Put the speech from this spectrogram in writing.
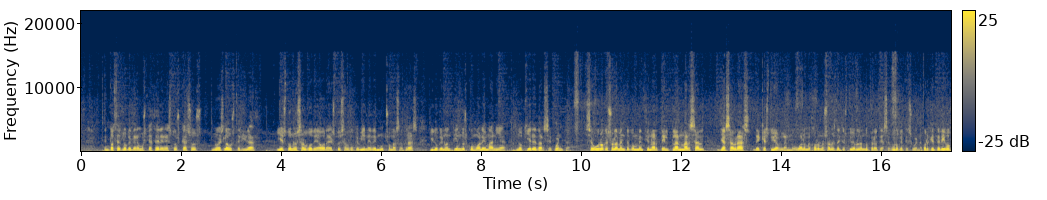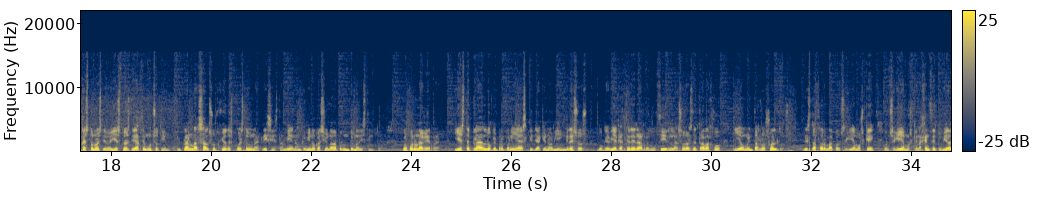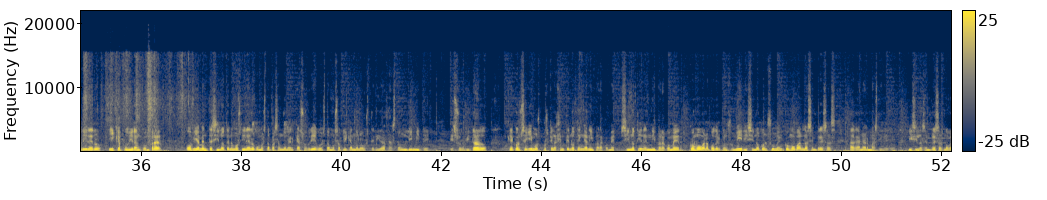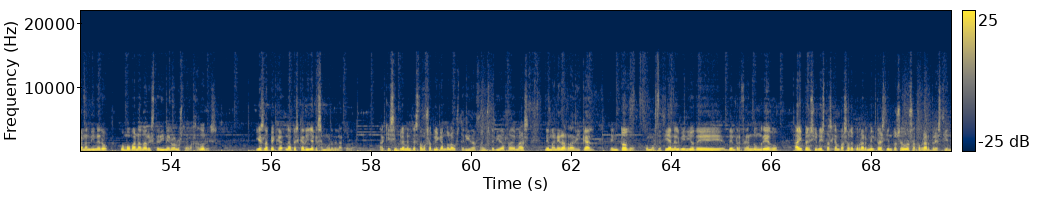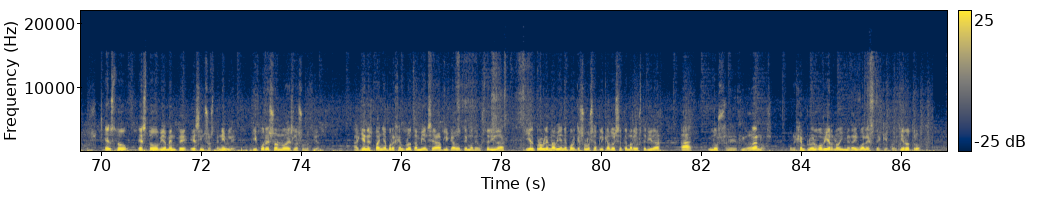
Entonces lo que tenemos que hacer en estos casos no es la austeridad, y esto no es algo de ahora, esto es algo que viene de mucho más atrás. Y lo que no entiendo es cómo Alemania no quiere darse cuenta. Seguro que solamente con mencionarte el plan Marshall ya sabrás de qué estoy hablando. O a lo mejor no sabes de qué estoy hablando, pero te aseguro que te suena. Porque te digo que esto no es de hoy, esto es de hace mucho tiempo. El plan Marshall surgió después de una crisis también, aunque vino ocasionada por un tema distinto. Fue por una guerra. Y este plan lo que proponía es que ya que no había ingresos, lo que había que hacer era reducir las horas de trabajo y aumentar los sueldos. De esta forma conseguíamos que conseguíamos que la gente tuviera dinero y que pudieran comprar. Obviamente, si no tenemos dinero, como está pasando en el caso griego, estamos aplicando la austeridad hasta un límite exorbitado, ¿qué conseguimos? Pues que la gente no tenga ni para comer. Si no tienen ni para comer, ¿cómo van a poder consumir? Y si no consumen, ¿cómo van las empresas a ganar más dinero? Y si las empresas no ganan dinero, ¿cómo van a dar este dinero a los trabajadores? Y es la, la pescadilla que se muerde la cola. Aquí simplemente estamos aplicando la austeridad, austeridad además de manera radical, en todo. Como os decía en el vídeo del referéndum griego, hay pensionistas que han pasado de cobrar 1.300 euros a cobrar 300. Esto, esto obviamente es insostenible y por eso no es la solución. Aquí en España, por ejemplo, también se ha aplicado tema de austeridad y el problema viene porque solo se ha aplicado ese tema de austeridad a los eh, ciudadanos. Por ejemplo, el gobierno, y me da igual este que cualquier otro,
